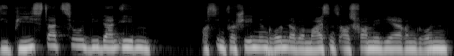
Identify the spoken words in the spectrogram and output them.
DPs dazu, die dann eben aus den verschiedenen Gründen, aber meistens aus familiären Gründen,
